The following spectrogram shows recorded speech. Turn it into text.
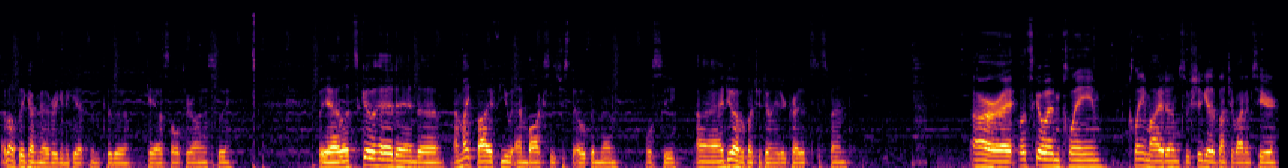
I don't think I'm ever to get into the Chaos Altar, honestly. But yeah, let's go ahead and uh, I might buy a few M boxes just to open them. We'll see. Uh, I do have a bunch of donator credits to spend. Alright, let's go ahead and claim claim items. We should get a bunch of items here.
